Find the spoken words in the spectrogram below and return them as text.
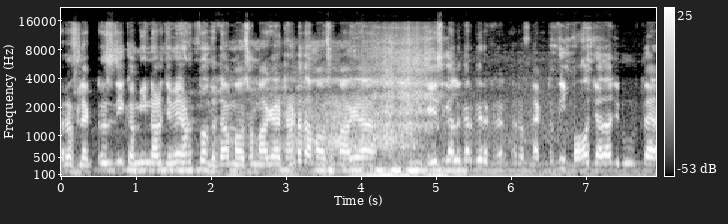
ਰਿਫਲੈਕਟਰਸ ਦੀ ਕਮੀ ਨਾਲ ਜਿਵੇਂ ਹੁਣ ਧੁੰਦ ਦਾ ਮੌਸਮ ਆ ਗਿਆ, ਠੰਡ ਦਾ ਮੌਸਮ ਆ ਗਿਆ, ਇਸ ਗੱਲ ਕਰਕੇ ਰਿਫਲੈਕਟਰ ਦੀ ਬਹੁਤ ਜ਼ਿਆਦਾ ਜ਼ਰੂਰਤ ਹੈ।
